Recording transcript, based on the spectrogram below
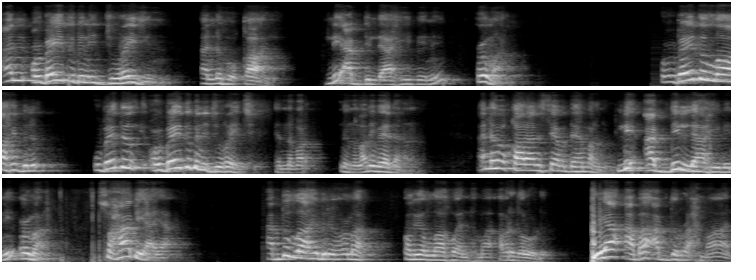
عن عبيد بن جريج أنه قال لعبد الله بن عمر ഉബൈദുല്ലാഹിബിന് ഉബൈദ് ഉബൈദുബിന് ജുറൈച്ച് എന്നിവർ നിന്നുള്ള നിവേദനമാണ്. അന്നഹു കാലാനിസ്യം അദ്ദേഹം പറഞ്ഞു ലി അബ്ദുല്ലാഹിബിന് ഉമർ. സ്വഹാബിയായ അബ്ദുല്ലാഹിബിന് ഉമർ അലി അള്ളാഹു അൻഹുമ അവർകളോട് യാ അബ അബ്ദുറഹ്മാൻ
